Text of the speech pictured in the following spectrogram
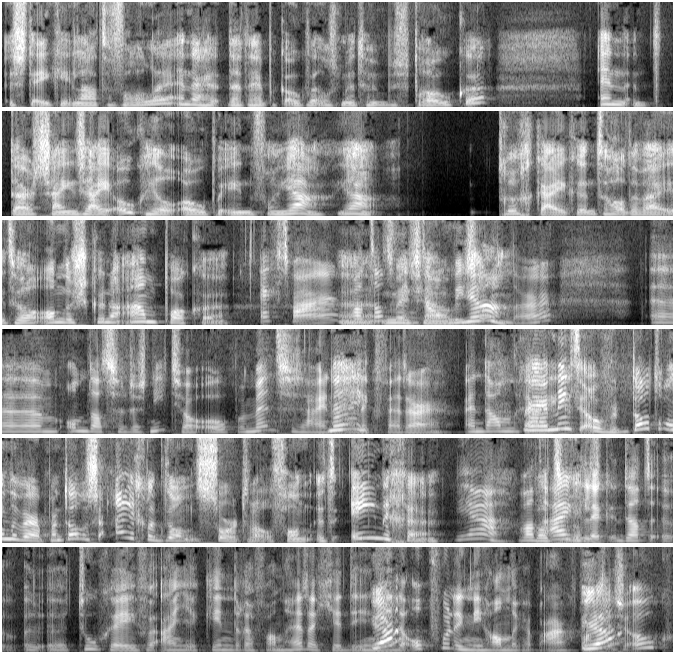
steken in laten vallen. En daar, dat heb ik ook wel eens met hun besproken. En daar zijn zij ook heel open in. Van ja, ja. Terugkijkend hadden wij het wel anders kunnen aanpakken. Echt waar? Eh, Want dat met vind ik dan jou, ja. Ehm, omdat ze dus niet zo open mensen zijn Nee. eigenlijk verder. En dan ga Nee, je- niet over dat onderwerp. Maar dat is eigenlijk dan een soort wel van het enige. Ja, want Wat- eigenlijk dat eh, eh, toegeven aan je kinderen van hè, dat je in Ja. de opvoeding niet handig hebt aangepakt, Ja. is ook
